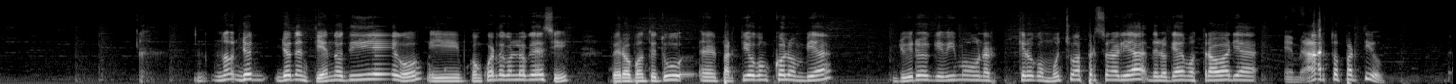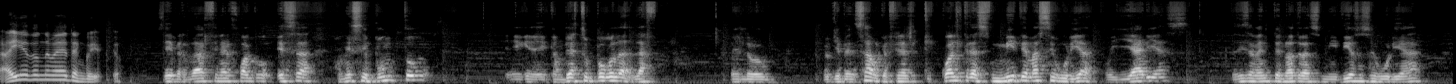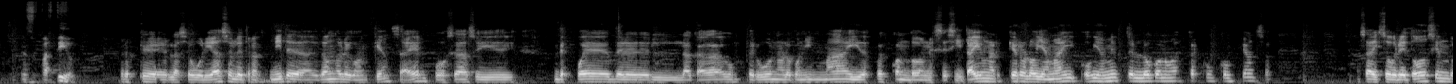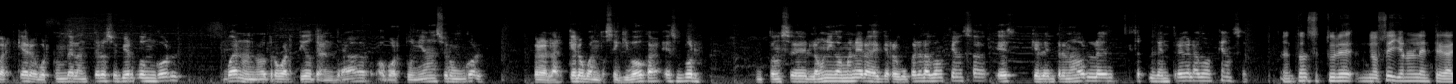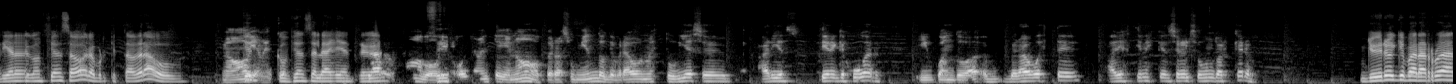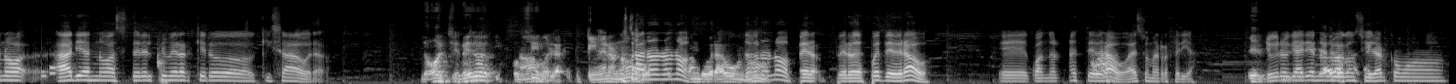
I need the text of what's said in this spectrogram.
No, yo, yo te entiendo, Diego, y concuerdo con lo que decís, pero ponte tú en el partido con Colombia, yo creo que vimos un arquero con mucho más personalidad de lo que ha demostrado varias en hartos partidos. Ahí es donde me detengo yo. de verdad al final, Juaco, esa, con ese punto eh, que cambiaste un poco la, la- eh, lo, lo que pensaba, porque al final, ¿qué- ¿cuál transmite más seguridad? Pues, y Arias precisamente no ha transmitido esa seguridad en sus partidos. Pero es que la seguridad se le transmite dándole confianza a él. pues, o sea, si después de la cagada con Perú no lo ponéis más y después cuando necesitáis un arquero lo llamáis, obviamente el loco no va a estar con confianza. O sea, y sobre todo siendo arquero, porque un delantero se pierde un gol, bueno, en otro partido tendrá oportunidad de hacer un gol. Pero el arquero cuando se equivoca es gol. Entonces la única manera de que recupere la confianza es que el entrenador le, le entregue la confianza. Entonces tú le, no sé, yo no le entregaría la confianza ahora porque está bravo. No, ¿Qué obviamente. confianza le haya entregado? No, Sí. obviamente que no, pero asumiendo que Bravo no estuviese, Arias tiene que jugar. Y cuando Bravo esté, Arias tiene que ser el segundo arquero. Yo creo que para Rueda no, Arias no va a ser el primer arquero quizá ahora. No, el primero, No, imposible. pues, la- primero no. O sea, no, no, no. Cuando Bravo no. No, no, no, pero, pero después de Bravo. Eh, cuando no esté Ah. Bravo, a eso me refería. El- Yo creo que Arias no lo va a considerar como,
